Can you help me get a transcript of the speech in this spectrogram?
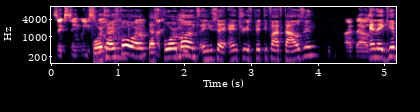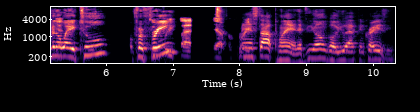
Sixteen weeks. Four times four. That's four months, and you said entry is fifty five thousand. Fifty-five thousand. And they giving yeah. away two for free. Two yeah, for free. Man, stop playing. If you don't go, you acting crazy.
